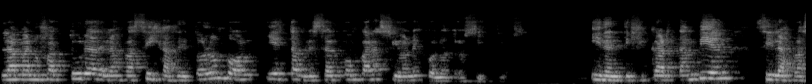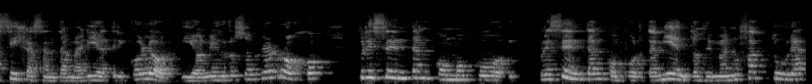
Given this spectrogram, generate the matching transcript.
la manufactura de las vasijas de Tolombón y establecer comparaciones con otros sitios. Identificar también si las vasijas Santa María tricolor y o negro sobre rojo presentan, como, presentan comportamientos de manufactura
